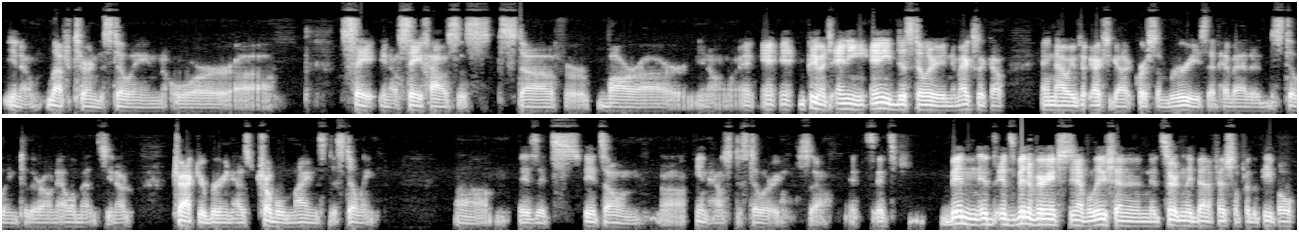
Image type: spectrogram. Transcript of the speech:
you know, left turn distilling or uh, safe, you know, safe houses stuff or Vara or you know, and, and pretty much any any distillery in New Mexico. And now we've actually got, of course, some breweries that have added distilling to their own elements. You know, Tractor Brewing has Troubled Minds Distilling, um, is its its own uh, in-house distillery. So it's it's been it's, it's been a very interesting evolution, and it's certainly beneficial for the people.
